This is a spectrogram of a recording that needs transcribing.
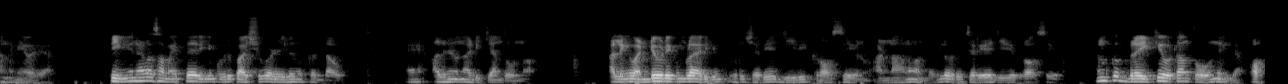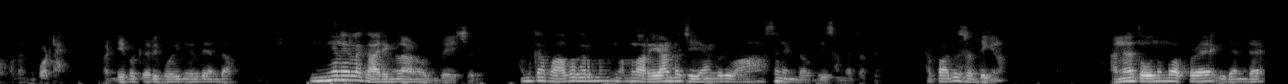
അങ്ങനെ വരിക. ഇപ്പം ഇങ്ങനെയുള്ള സമയത്തായിരിക്കും ഒരു പശു വഴിയിൽ നിൽക്കുന്നുണ്ടാവും. ഏഹ് അതിനെ ഒന്ന് അടിക്കാൻ തോന്നുക. അല്ലെങ്കിൽ വണ്ടി ഓടിക്കുമ്പോഴായിരിക്കും ഒരു ചെറിയ ജീവി ക്രോസ് ചെയ്യണം. അണ്ണാനോ എന്തെങ്കിലും ഒരു ചെറിയ ജീവി ക്രോസ് ചെയ്യണം. നമുക്ക് ബ്രേക്ക് ചവിട്ടാൻ തോന്നില്ല. ഓ അതങ്ങ് പോട്ടെ. വണ്ടി ഇപ്പോൾ കയറി പോയി എന്ന് കരുതി എന്താ? ഇങ്ങനെയുള്ള കാര്യങ്ങളാണ് ഉദ്ദേശിച്ചത്. നമുക്ക് ആ പാപകർമ്മം നമ്മൾ അറിയാണ്ട് ചെയ്യാനുള്ളൊരു വാസന ഉണ്ടാവും ഈ സമയത്തൊക്കെ. അപ്പോൾ അത് ശ്രദ്ധിക്കണം. അങ്ങനെ തോന്നുമ്പോൾ അപ്പോഴേ ഇതെന്റെ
